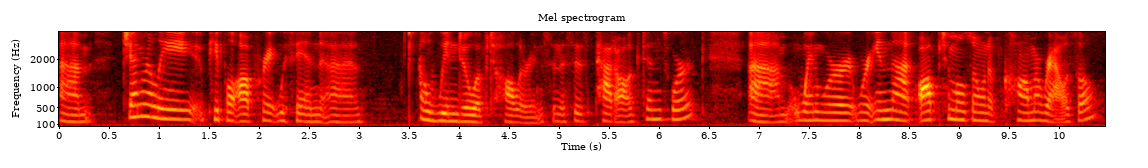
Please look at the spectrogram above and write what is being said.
Um, generally, people operate within a, a window of tolerance, and this is Pat Ogden's work. Um, when we're, we're in that optimal zone of calm arousal,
